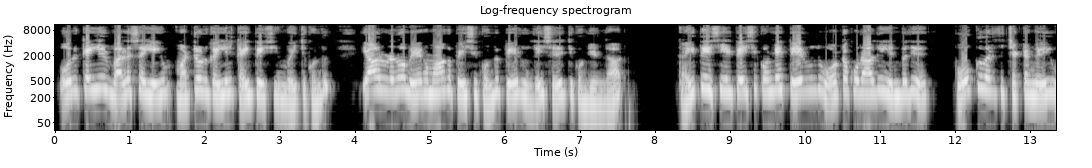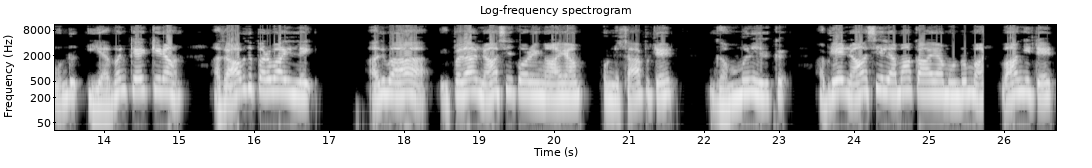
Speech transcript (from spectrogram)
ஒரு கையில் வலசையையும் மற்றொரு கையில் கைபேசியும் வைத்துக்கொண்டு யாருடனோ வேகமாக பேசிக்கொண்டு பேருந்தை செலுத்திக் கொண்டிருந்தார். கைபேசியில் பேசிக்கொண்டே பேருந்து ஓட்டக்கூடாது என்பது போக்குவரத்து சட்டங்களில் ஒன்று. எவன் கேட்கிறான்? அதாவது பரவாயில்லை. அதுவா இப்பதான் நாசி கோரைங்க ஆயாம். ஒன்று சாப்பிட்டேன். கம்முன்னு இருக்கு. அப்படியே நாசி லமா காயாம் ஒன்றும் வாங்கிட்டேன்.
